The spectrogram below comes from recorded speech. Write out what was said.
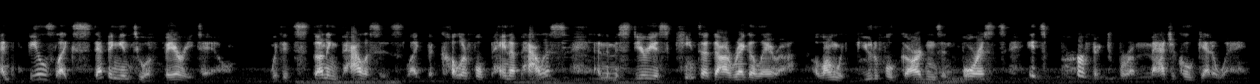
and feels like stepping into a fairy tale. With its stunning palaces like the colorful Pena Palace and the mysterious Quinta da Regaleira, along with beautiful gardens and forests, it's perfect for a magical getaway.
